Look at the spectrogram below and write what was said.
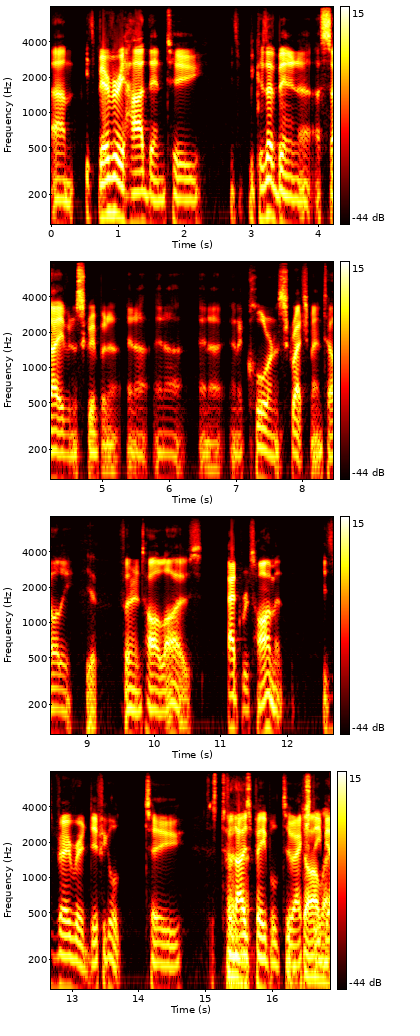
Um, it's very, very hard then to, it's because they've been in a, a save and a scrimp and a and a and a and a, and a claw and a scratch mentality Yeah. for their entire lives. At retirement, it's very, very difficult to for those that- people to actually be able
